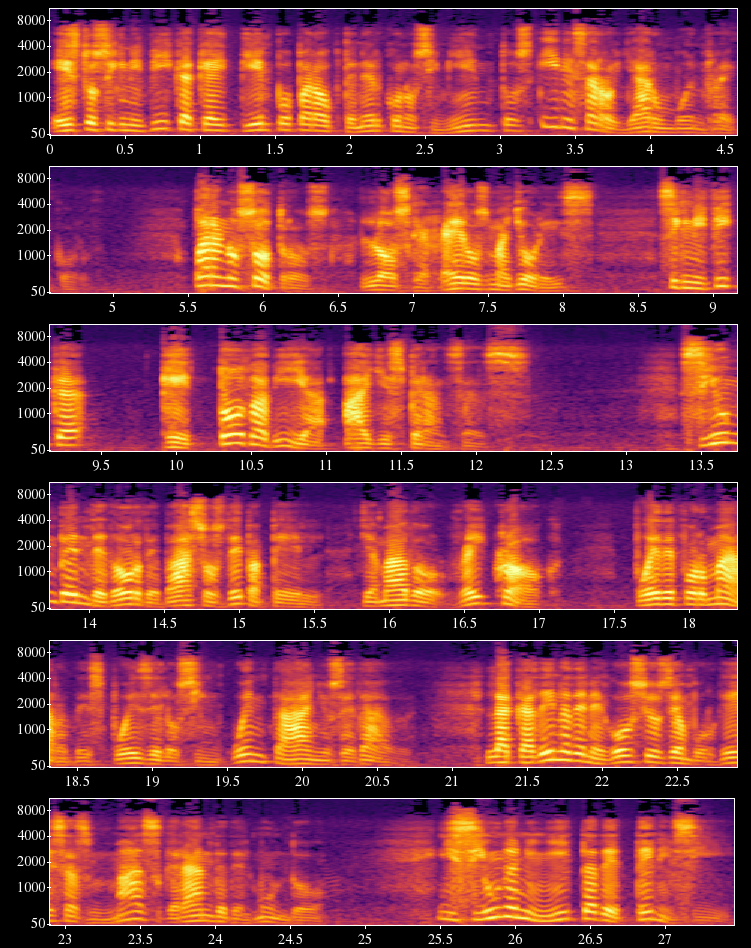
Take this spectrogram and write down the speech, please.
esto significa que hay tiempo para obtener conocimientos y desarrollar un buen récord. Para nosotros, los guerreros mayores, significa que todavía hay esperanzas. Si un vendedor de vasos de papel llamado Ray Kroc puede formar, después de los 50 años de edad, la cadena de negocios de hamburguesas más grande del mundo, y si una niñita de Tennessee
